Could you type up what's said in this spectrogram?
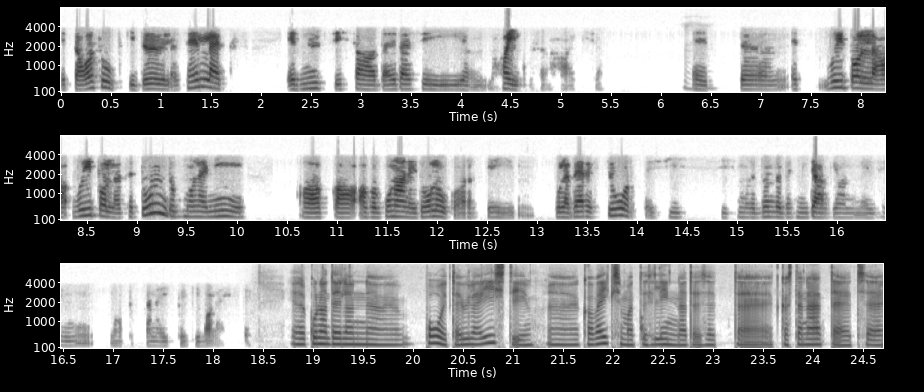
et ta asubki tööle selleks, et nüüd siis saada edasi haigusraha, eks ju mm. -hmm. et, et võib-olla, võib-olla see tundub mulle nii, aga, aga kuna neid olukordi tuleb järjest juurde, siis siis mulle tundub, et midagi on meil siin natukene ikkagi valesti. ja kuna teil on äh, poode üle Eesti, äh, ka väiksemates linnades, et, äh, et kas te näete, et see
